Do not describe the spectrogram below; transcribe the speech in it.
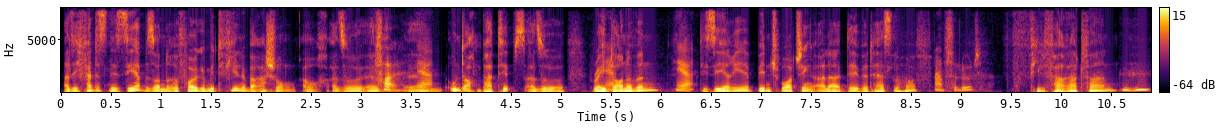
Also ich fand es eine sehr besondere Folge mit vielen Überraschungen auch. Also ähm, Voll, ja. ähm, und auch ein paar Tipps. Also Ray Ja. Donovan, Ja. die Serie Binge-Watching à la David Hasselhoff. Absolut. viel Fahrradfahren. Mhm.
